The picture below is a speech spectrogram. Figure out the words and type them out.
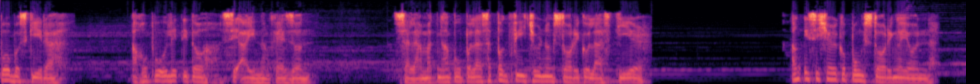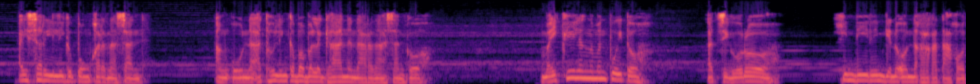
Po, Boss Kira. Ako po ulit ito, si Ayn ng Quezon. Salamat nga po pala sa pag-feature ng story ko last year. Ang isishare ko pong story ngayon ay sarili ko pong karanasan. Ang una at huling kababalaghan na naranasan ko. Maikli lang naman po ito at siguro hindi rin ganoon nakakatakot.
